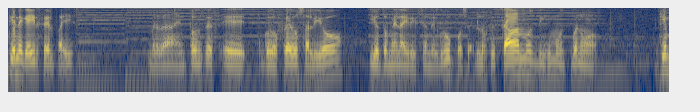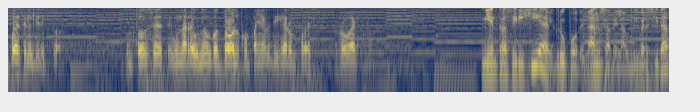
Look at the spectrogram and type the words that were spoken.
tiene que irse del país, ¿verdad? Entonces eh, Godofredo salió y yo tomé la dirección del grupo. los que estábamos dijimos, bueno, ¿quién puede ser el director? Entonces, en una reunión con todos los compañeros dijeron, pues, Roberto. Mientras dirigía el grupo de danza de la universidad,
